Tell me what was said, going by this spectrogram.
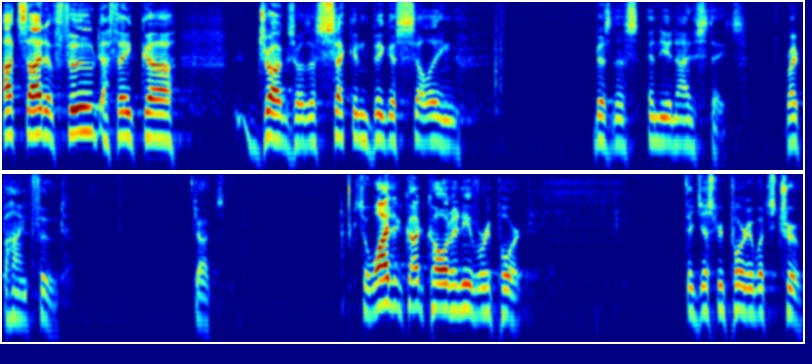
Outside of food, I think uh, drugs are the second biggest selling business in the United States, right behind food. Drugs. So, why did God call it an evil report? They just reported what's true.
